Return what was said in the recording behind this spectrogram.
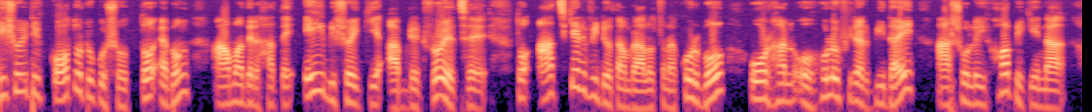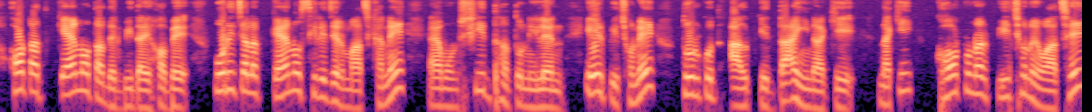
বিষয়টি কতটুকু সত্য এবং আমাদের হাতে এই বিষয়ে কি আপডেট রয়েছে। তো আজকের ভিডিওতে আমরা আলোচনা করব ওরহান ও হলুফিরার বিদায় আসলেই হবে কিনা? হঠাৎ কেন তাদের বিদায় হবে? পরিচালক কেন সিরিজের মাঝখানে এমন সিদ্ধান্ত নিলেন? এর পিছনে তুর্কুত আলপকে দায়ী নাকি? নাকি ঘটনার পিছনেও আছে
